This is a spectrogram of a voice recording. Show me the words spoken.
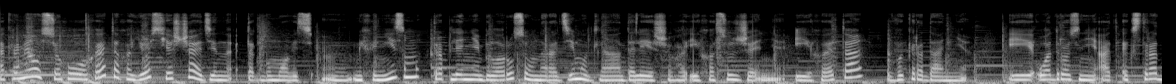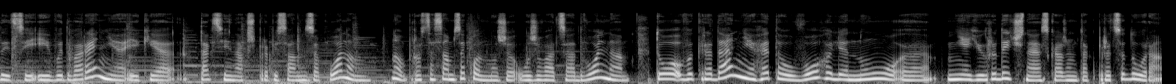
Акрамя ўсяго гэтага ёсць яшчэ адзін так бы мовіць механізм траплення беларусаў на радзіму для далейшага іх асуджэння і гэта выкраданне і у адрозненні ад экстрадыцыі і выдварэння якія так ці інакш прапісаны законам ну просто сам закон можа ўжывацца адвольна то выкраданне гэта ўвогуле ну э, не юрыдычная скажем так працэдура.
